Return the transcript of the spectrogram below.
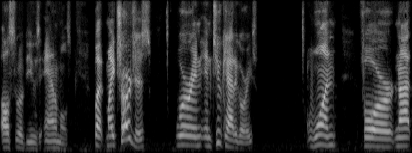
also abuse animals. But my charges were in, in two categories. One, for not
